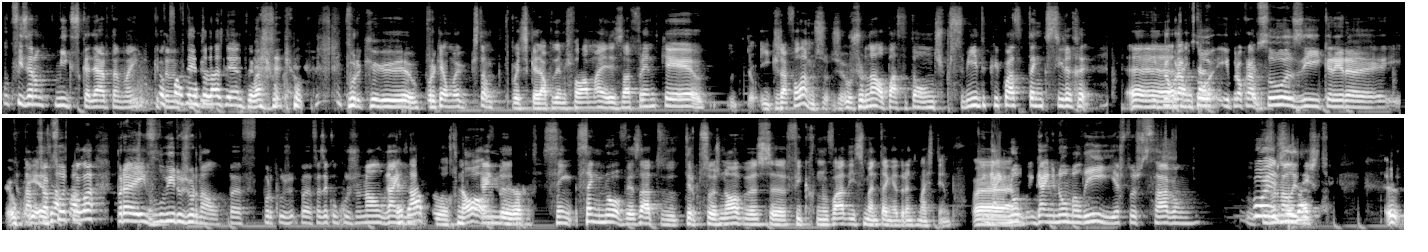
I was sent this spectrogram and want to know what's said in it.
o que fizeram comigo, se calhar, também. Que o que fazem a toda a gente, eu acho que, porque, porque é uma questão que depois, se calhar, podemos falar mais à frente, que é, e que já falámos, o jornal passa tão despercebido que quase tem que se ir e, procurar pessoa, e, procurar pessoas e querer uh, tentar puxar pessoas para lá para evoluir o jornal, para, para fazer com que o jornal ganhe. Exato, renove, ganhe novo. sim, sem novo, exato, ter pessoas novas, uh, fique renovado e se mantenha durante mais tempo. Uh, ganhe, nome, ganhe nome ali e as pessoas saibam pois, que o jornal exato. existe.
